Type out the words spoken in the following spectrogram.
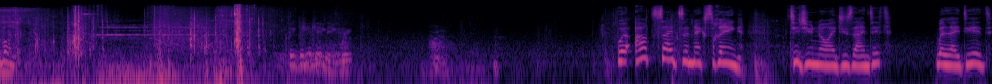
trouble. Beginning. We're outside the next ring. Did you know I designed it? Well, I did.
